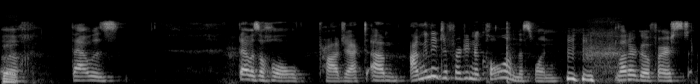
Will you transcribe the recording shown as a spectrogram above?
but. Ugh that was that was a whole project. Um, I'm going to defer to Nicole on this one. Let her go first.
